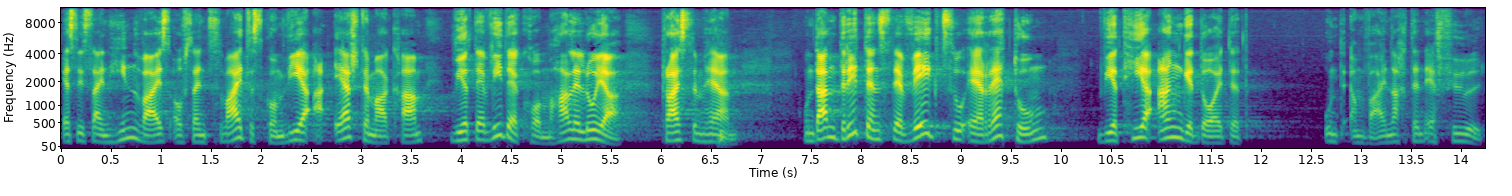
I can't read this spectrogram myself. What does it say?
es ist ein Hinweis auf sein zweites Kommen. Wie er das erste Mal kam, wird er wiederkommen. Halleluja, preis dem Herrn. Und dann drittens, der Weg zur Errettung wird hier angedeutet und am Weihnachten erfüllt.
